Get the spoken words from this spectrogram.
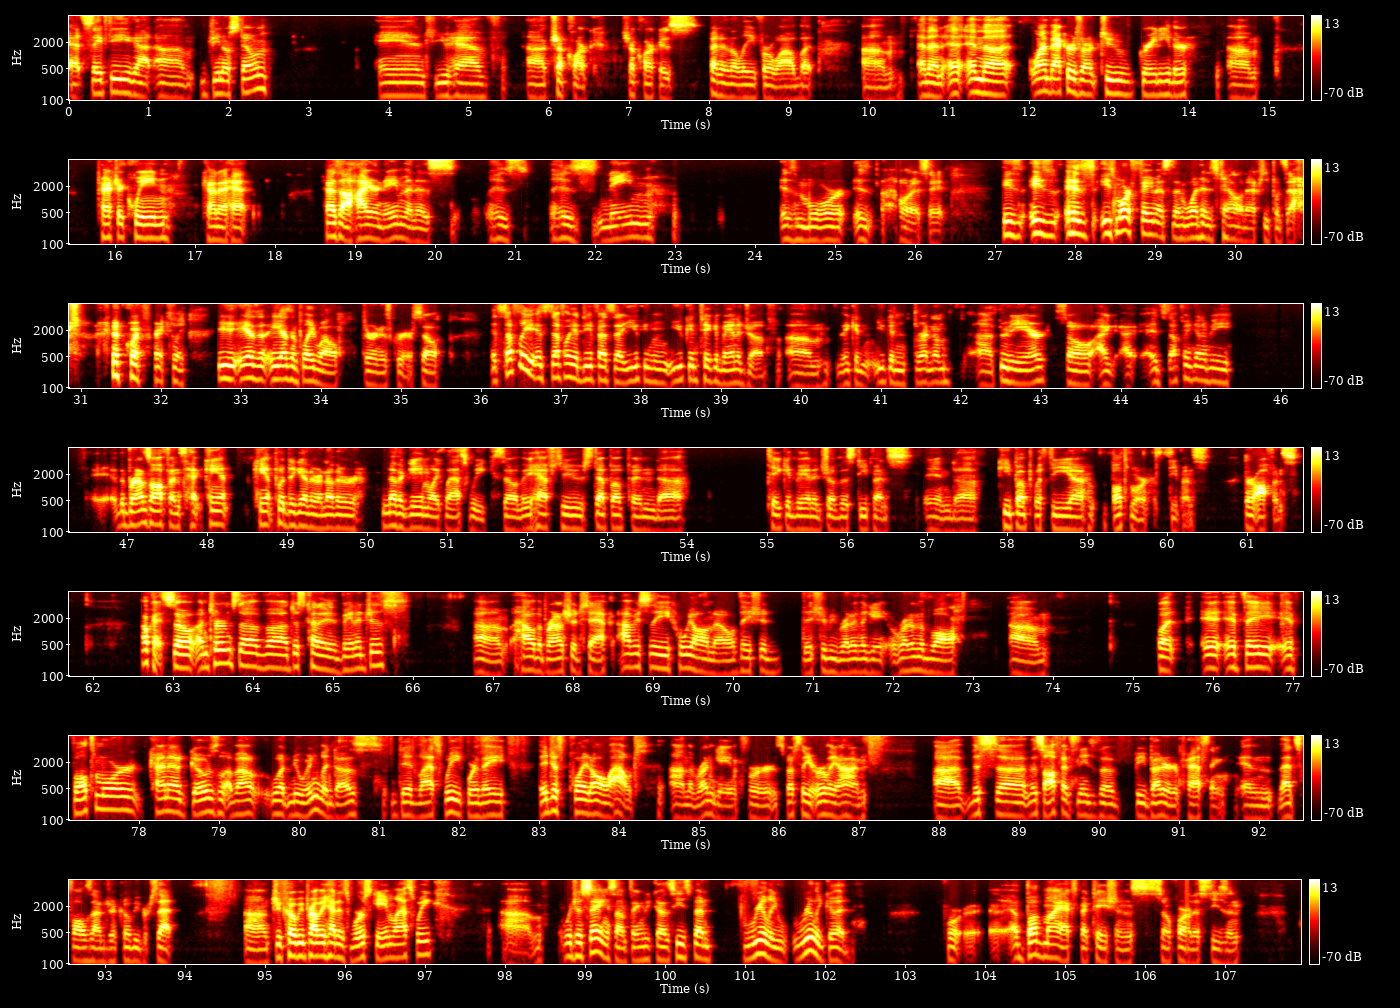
at safety, you got um, Geno Stone, and you have uh, Chuck Clark. Chuck Clark has been in the league for a while, but um, and then and the linebackers aren't too great either. Um, Patrick Queen kind of had has a higher name than his his his name is more is how would I say it? He's he's his he's more famous than what his talent actually puts out. quite frankly, he, he hasn't he hasn't played well during his career, so it's definitely it's definitely a defense that you can you can take advantage of. Um, they can you can threaten them uh, through the air, so I, I it's definitely going to be eh, the Browns offense can't can't put together another another game like last week. So they have to step up and uh, take advantage of this defense and uh, keep up with the uh, Baltimore defense, their offense. Okay, so in terms of uh, just kind of advantages, um, how the Browns should attack. Obviously, we all know they should they should be running the game, running the ball. Um, but if they if Baltimore kind of goes about what New England does did last week, where they they just played all out on the run game for especially early on. Uh, this uh, this offense needs to be better passing, and that falls on Jacoby Brissett. Uh, Jacoby probably had his worst game last week, um, which is saying something because he's been really, really good for uh, above my expectations so far this season.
